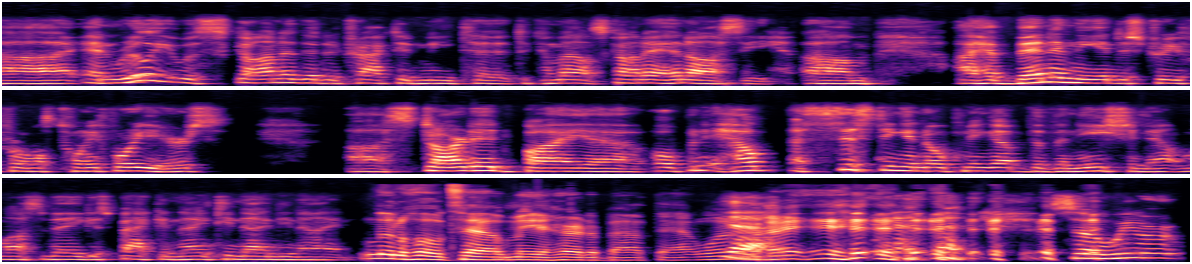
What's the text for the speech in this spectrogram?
Uh, and really, it was Skana that attracted me to, to come out, Skana and Aussie. Um, I have been in the industry for almost 24 years. Uh, started by uh, opening, help assisting in opening up the Venetian out in Las Vegas back in 1999. Little hotel may have heard about that one, yeah. right? so we were,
